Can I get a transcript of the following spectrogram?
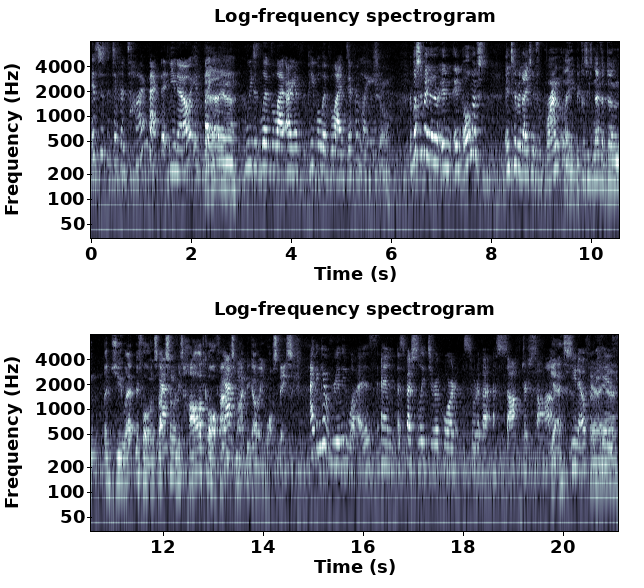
it's just a different time back then, you know? It like yeah, yeah. we just lived a life. I guess people lived life differently. Sure. It must have been in, in, in almost intimidating for Brantley because he's never done a duet before, and it's like some of his hardcore fans Yeah. might be going, "What's this?" I think it really was, and especially to record sort of a, a softer song. Yes. You know, from Yeah, his yeah.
